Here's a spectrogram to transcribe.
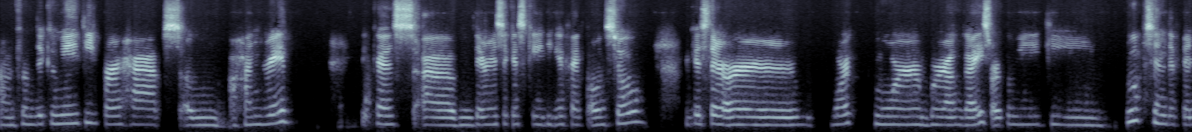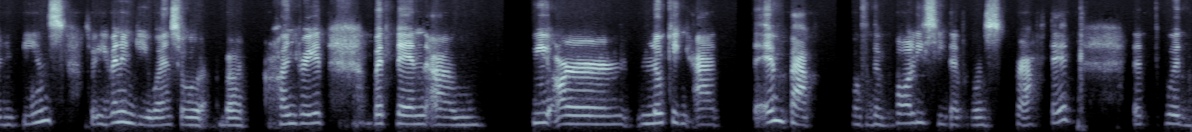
um, from the community, perhaps um 100 because um there is a cascading effect also because there are more more barangays or community groups in the Philippines. So even in Guiuan, so about 100 but then um we are looking at the impact of the policy that was crafted that would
